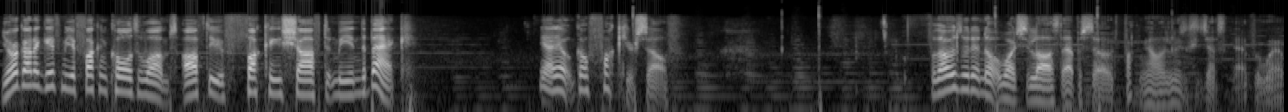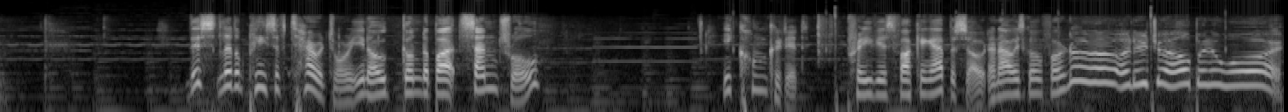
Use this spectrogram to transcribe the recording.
You're gonna give me a fucking call to arms after you fucking shafted me in the back. Yeah, yo, go fuck yourself. For those who did not watch the last episode, fucking hell, it's just everywhere. This little piece of territory, you know, Gundabad Central, he conquered it previous fucking episode, and now he's going for, no, I need your help in a war.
